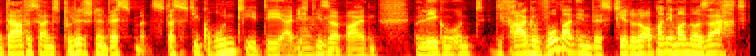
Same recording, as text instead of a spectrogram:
bedarf es eines politischen Investments. Das ist die Grundidee eigentlich mhm. dieser beiden Überlegungen. Und die Frage, wo man investiert oder ob man immer nur sagt,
